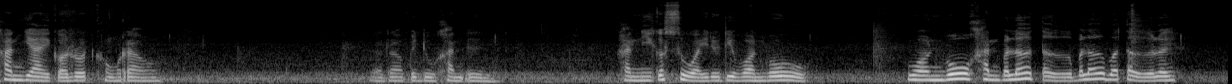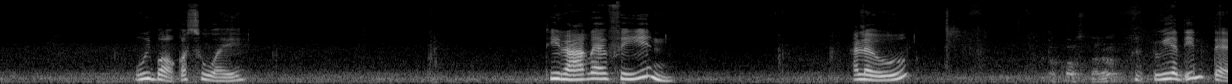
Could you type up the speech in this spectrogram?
คันใหญ่กว่ารถของเราเดี๋ยวเราไปดูคันอื่น คันนี้ก็สวยดูดิวอนโววอนโวคันเบลเลอร์เต๋อเบลเลอร์เบอร์เต๋อเลย อุ้ยเบอกก็สวย ที่รักแดฟีนฮัลโหล Vad kostar det? เวียดอินแต่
